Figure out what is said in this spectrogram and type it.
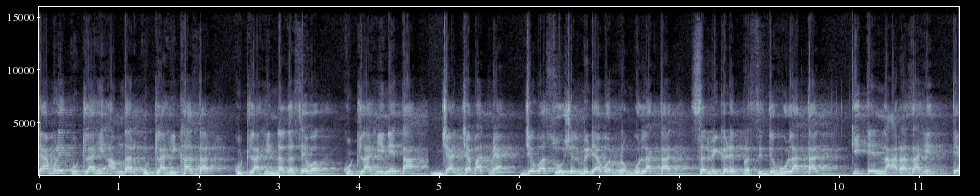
त्यामुळे कुठलाही आमदार कुठलाही खासदार कुठलाही नगरसेवक कुठलाही नेता ज्यांच्या बातम्या जेव्हा सोशल मीडियावर रंगू लागतात सर्वीकडे प्रसिद्ध होऊ लागतात की ते नाराज आहेत ते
